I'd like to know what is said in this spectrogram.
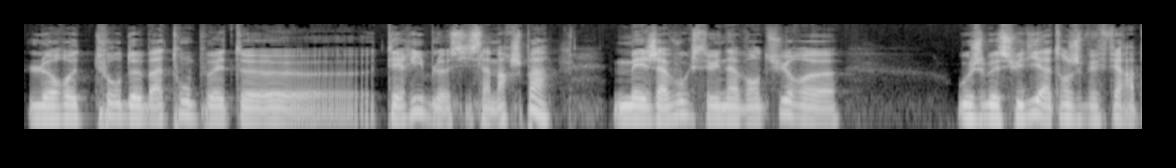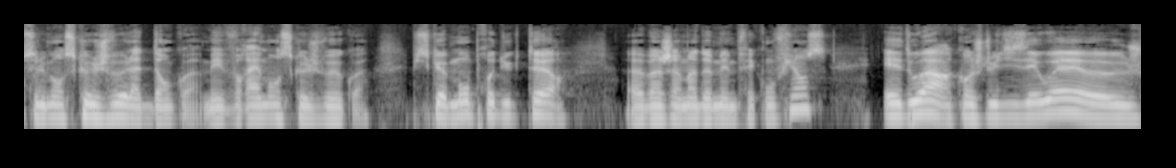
le retour de bâton peut être euh, terrible si ça marche pas. Mais j'avoue que c'est une aventure euh, où je me suis dit attends je vais faire absolument ce que je veux là-dedans quoi. Mais vraiment ce que je veux quoi. Puisque mon producteur euh, Benjamin Demey me fait confiance. Edouard quand je lui disais ouais euh, je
